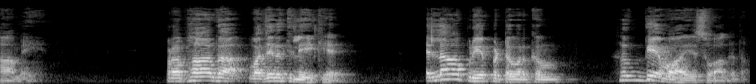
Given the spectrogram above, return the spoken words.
ആമേ പ്രഭാത വചനത്തിലേക്ക് എല്ലാ പ്രിയപ്പെട്ടവർക്കും ഹൃദ്യമായ സ്വാഗതം.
